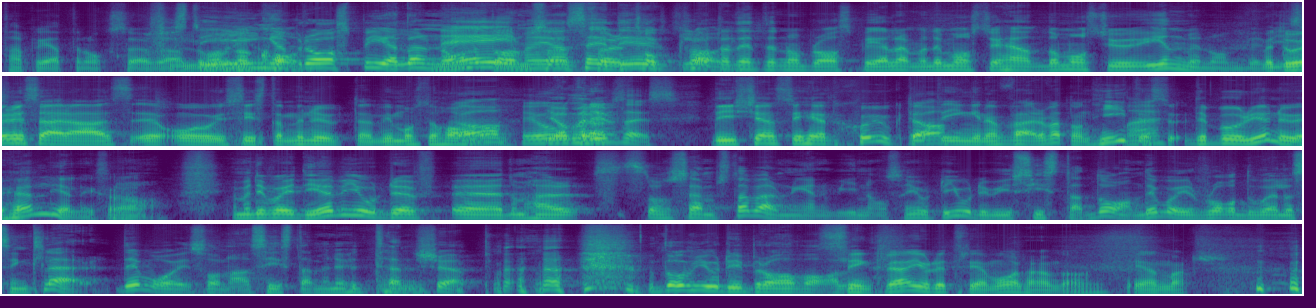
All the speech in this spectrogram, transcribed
tapeten också överallt. Det är inga bra spelare, någon Nej, av dem, men jag säger det är klart att det inte är någon bra spelare, men det måste ju hända, de måste ju in med någon Men då är det så här, eh, och i sista minuten, vi måste ha Ja, någon. jo, Ja, men det-. Det känns ju helt sjukt Ja. att ingen har värvat någon hittills. Nej. Det börjar nu i helgen liksom. Ja. Ja, men det var ju det vi gjorde, eh, de här de sämsta värvningarna vi någonsin gjort, det gjorde vi ju sista dagen. Det var ju Rodwell och Sinclair. Det var ju sådana sista minuten-köp. de gjorde ju bra val. Sinclair gjorde tre mål häromdagen i en match. Ja,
